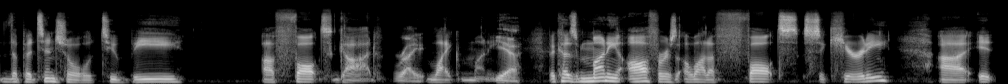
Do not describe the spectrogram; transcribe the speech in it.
the potential to be a false God Right. like money? Yeah. Because money offers a lot of false security. Uh, it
